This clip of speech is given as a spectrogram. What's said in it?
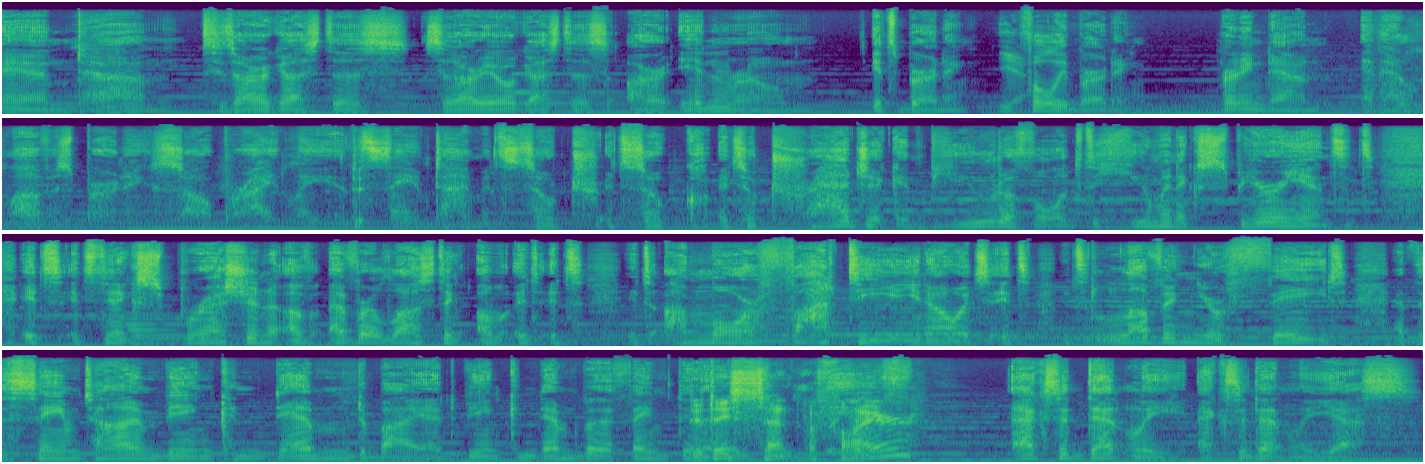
and um, Caesar Augustus, Cesario Augustus are in Rome. It's burning, Yeah. fully burning, burning down, and their love is burning so brightly. At the same time, it's so tr- it's so it's so tragic and beautiful. It's the human experience. It's it's it's the expression of everlasting. Um, it's it's it's amor fati. You know, it's it's it's loving your fate at the same time being condemned by it, being condemned by the same thing. Did they set a fire? Accidentally, accidentally, yes,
